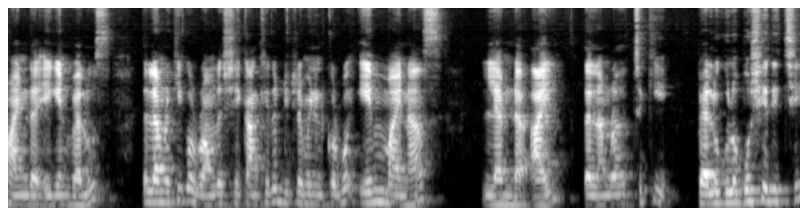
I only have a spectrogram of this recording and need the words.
ফাইন্ড দ্য এগেন ভ্যালুস তাহলে আমরা কি করব? আমরা সেই কাঙ্ক্ষিত ডিটারমিনেন্ট করব m মাইনাস ল্যামডা আই তাহলে আমরা হচ্ছে কি? ভ্যালুগুলো বসিয়ে দিচ্ছি।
